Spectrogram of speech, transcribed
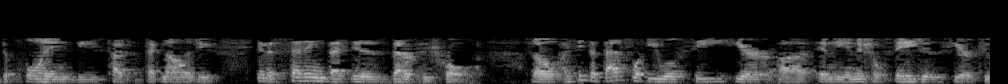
deploying these types of technologies in a setting that is better controlled. So I think that that's what you will see here uh, in the initial stages here to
